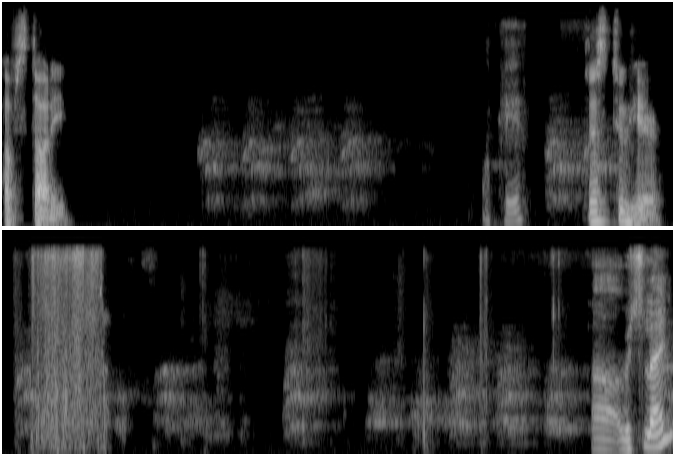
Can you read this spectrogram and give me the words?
of study? Okay Just to hear. Uh, which line?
